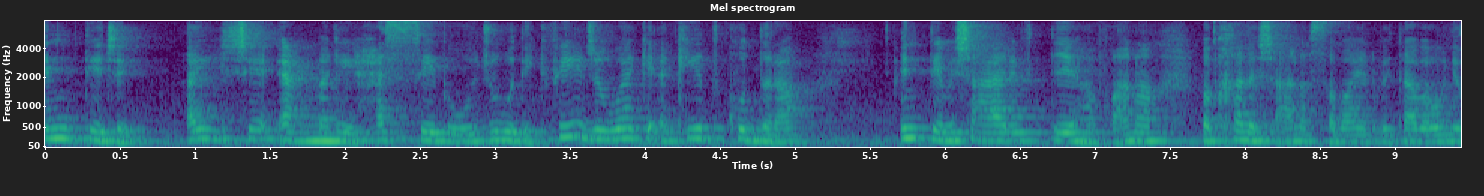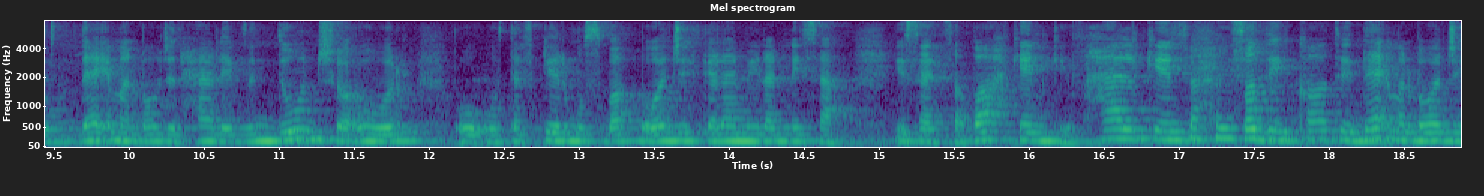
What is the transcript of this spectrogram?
انتجي. أي شيء اعمليه حسي بوجودك. في جواك أكيد قدرة انت مش عارف اياها فأنا ببخلش على الصبايا اللي بتابعوني ودائما بوجد حالي من دون شعور وتفكير مسبق بوجه كلامي للنساء يسعد صباحكن كيف حالكن؟ صحيح. صديقاتي دائما بوجه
